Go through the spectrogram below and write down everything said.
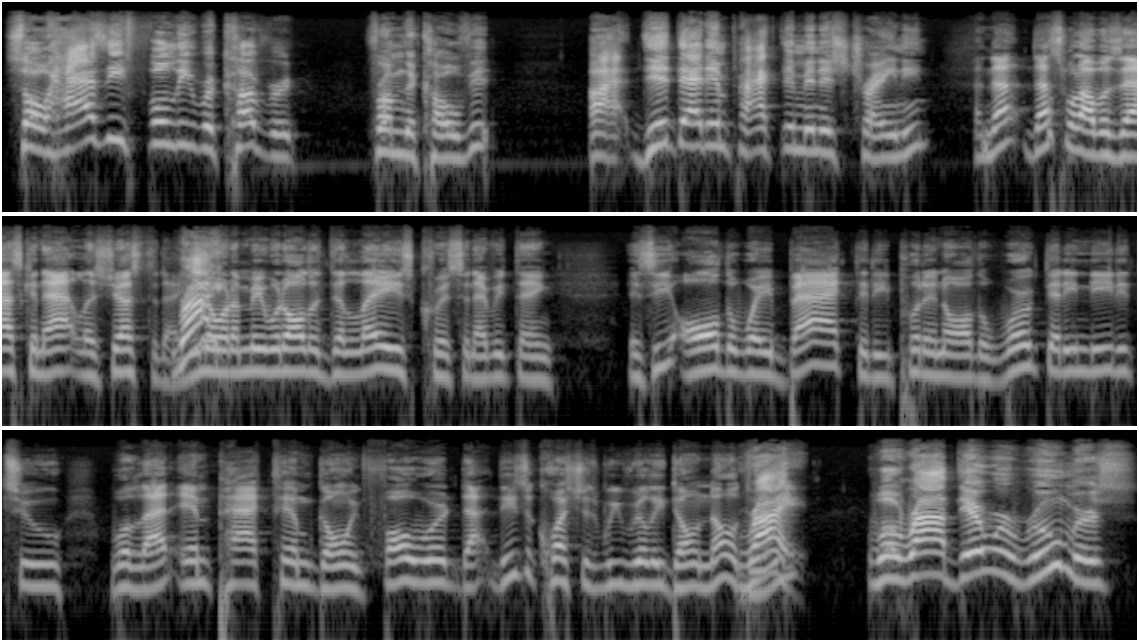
So has he fully recovered from the COVID? Uh, did that impact him in his training? And that that's what I was asking Atlas yesterday. Right. You know what I mean? With all the delays, Chris, and everything. Is he all the way back? Did he put in all the work that he needed to? Will that impact him going forward? That these are questions we really don't know. do we? Right. Well, Rob, there were rumors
